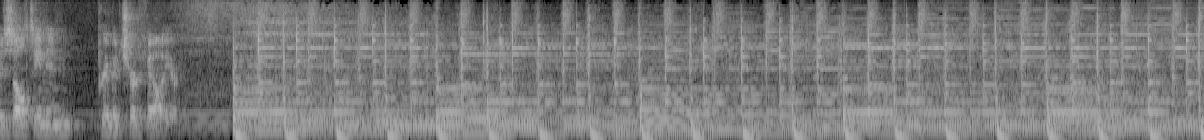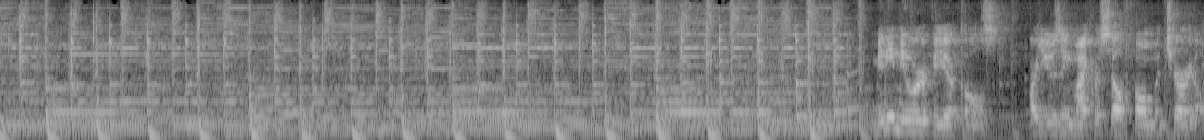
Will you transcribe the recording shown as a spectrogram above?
resulting in premature failure. Many newer vehicles are using microcell foam material,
